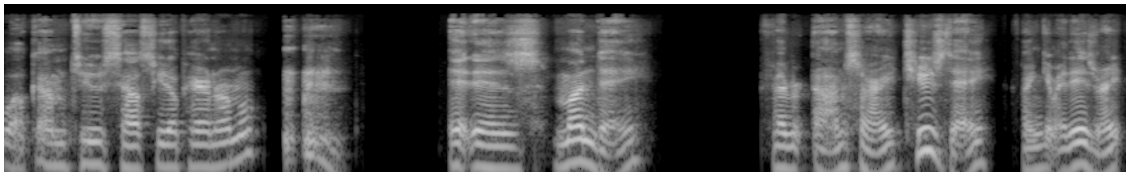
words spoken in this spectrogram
Welcome to Salcido Paranormal. it is Monday, February, I'm sorry, Tuesday, if I can get my days right,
